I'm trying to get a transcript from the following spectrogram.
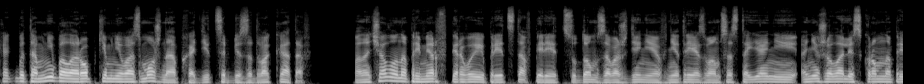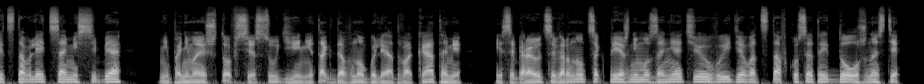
Как бы там ни было, робким невозможно обходиться без адвокатов. Поначалу, например, впервые представ перед судом за вождение в нетрезвом состоянии, они желали скромно представлять сами себя – не понимая, что все судьи не так давно были адвокатами и собираются вернуться к прежнему занятию, выйдя в отставку с этой должности,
